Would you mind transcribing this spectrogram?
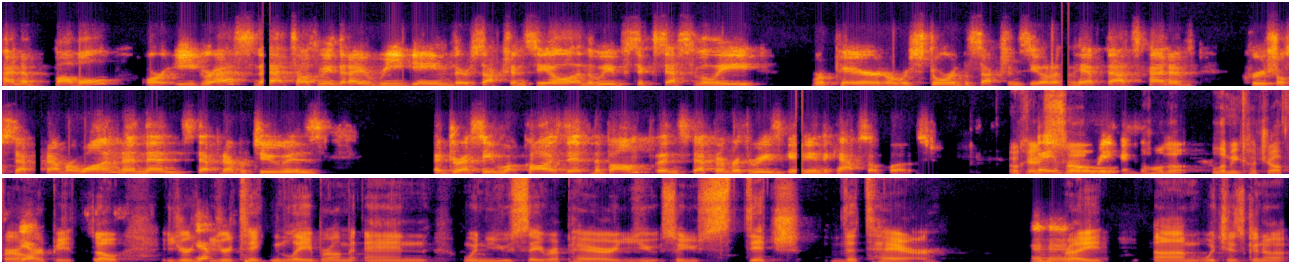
kind of bubble or egress. That tells me that I regained their suction seal and that we've successfully repaired or restored the suction seal to the hip. That's kind of crucial step number one. And then step number two is addressing what caused it, the bump. And step number three is getting the capsule closed. Okay, labrum so recon- hold on. Let me cut you off for a yep. heartbeat. So you're yep. you're taking labrum, and when you say repair, you so you stitch the tear, mm-hmm. right? Um, which is gonna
